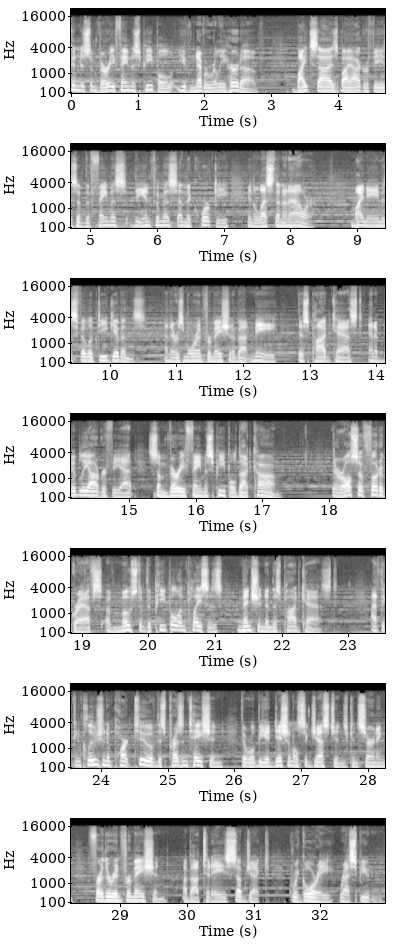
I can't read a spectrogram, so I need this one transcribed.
To some very famous people you've never really heard of. Bite sized biographies of the famous, the infamous, and the quirky in less than an hour. My name is Philip D. Gibbons, and there is more information about me, this podcast, and a bibliography at someveryfamouspeople.com. There are also photographs of most of the people and places mentioned in this podcast. At the conclusion of part two of this presentation, there will be additional suggestions concerning further information about today's subject, Grigory Rasputin.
